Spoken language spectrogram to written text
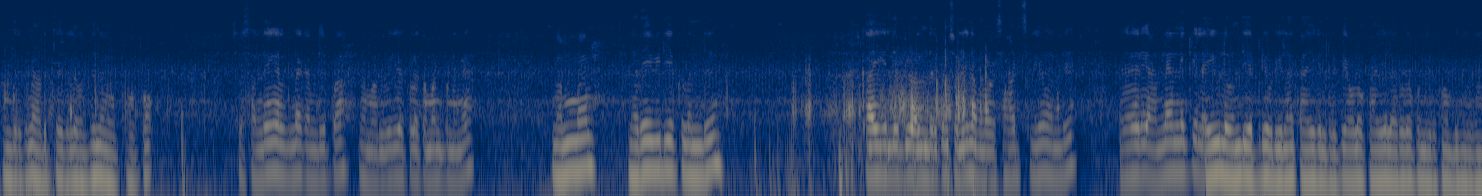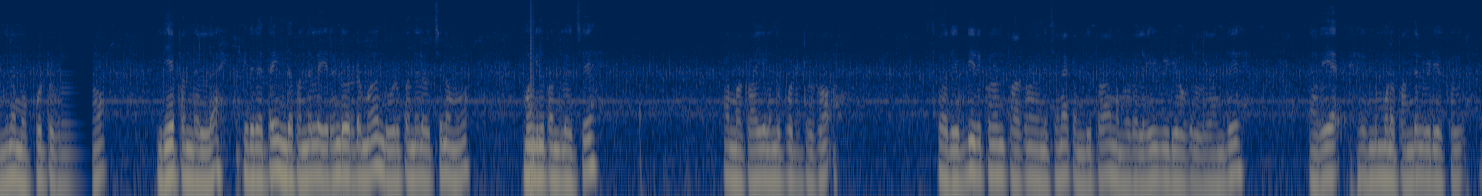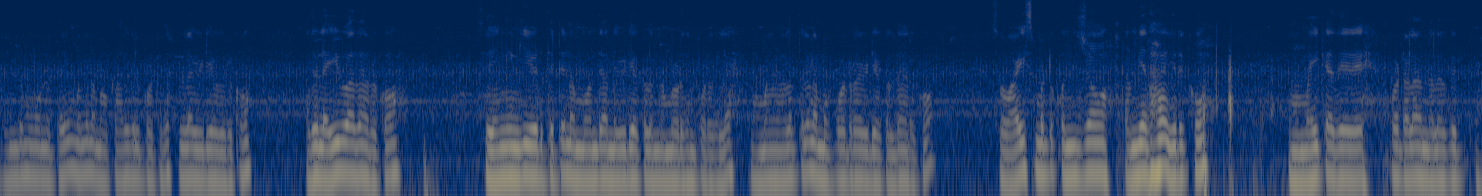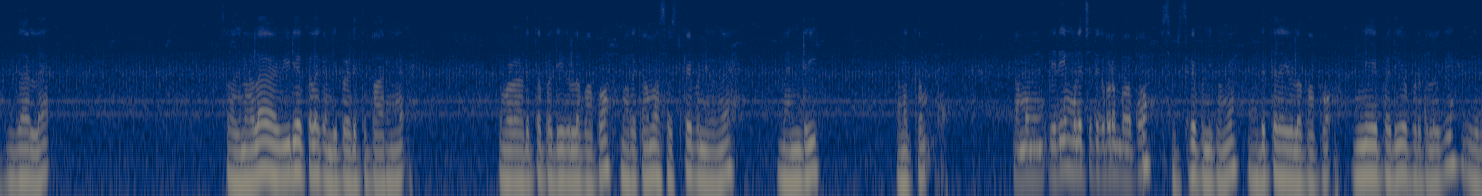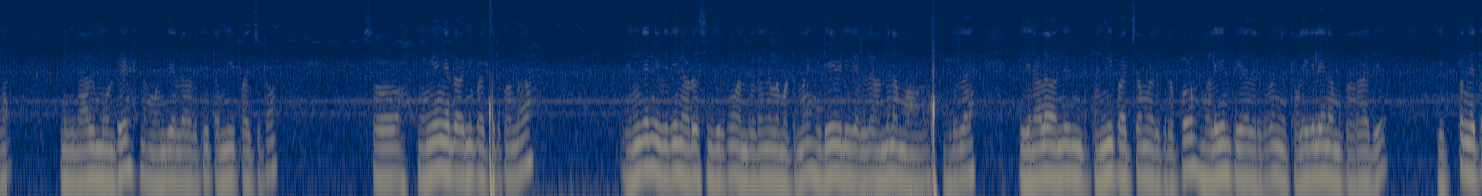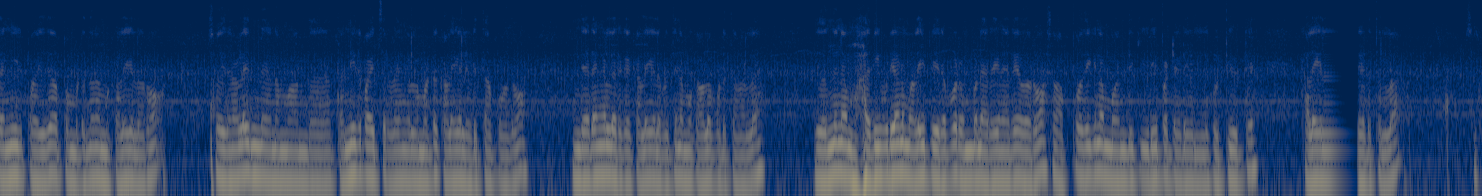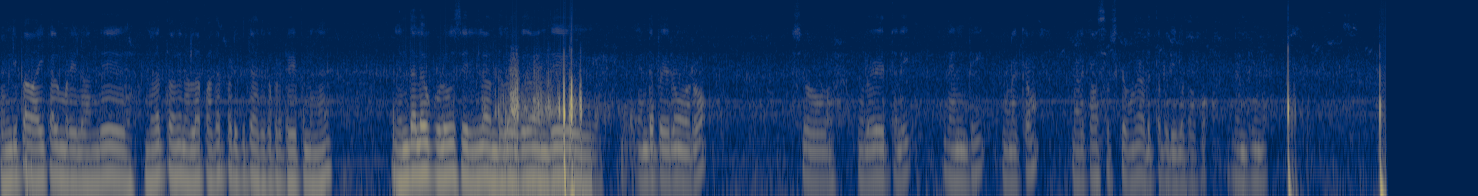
வந்திருக்குன்னு அடுத்த இதில் வந்து நம்ம பார்ப்போம். ஸோ சந்தேகங்கள் இருந்தால் கண்டிப்பாக நம்ம ஒரு வீடியோக்குள்ளே கமெண்ட் பண்ணுங்கள் நம்ம நிறைய வீடியோக்கள் வந்து காய்கறி எப்படி வளர்ந்துருக்குன்னு சொல்லி நம்மளோட ஷார்ட்ஸ்லேயும் வந்து அதே மாதிரி அன்னன்னைக்கு லைவில் வந்து எப்படி எப்படிலாம் காய்கள் இருக்குது எவ்வளோ காய்கள் அறுவடை பண்ணியிருக்கோம் அப்படிங்கிறது வந்து நம்ம போட்டுருக்கோம் இதே பந்தலில் கிட்டத்தட்ட இந்த பந்தலில் இரண்டு வருடமாக இந்த ஒரு பந்தலை வச்சு நம்ம மூங்கில் பந்தல் வச்சு நம்ம காய்கள் வந்து போட்டுட்ருக்கோம். ஸோ அது எப்படி இருக்கணும்னு பார்க்கணும்னு நினச்சேன்னா கண்டிப்பாக நம்மளோட லைவ் வீடியோக்களில் வந்து நிறைய ரெண்டு மூணு பந்தல் வீடியோக்கள் ரெண்டு மூணு டைம் வந்து நம்ம காய்கள் போட்டது ஃபுல்லாக வீடியோ இருக்கும். அதுவும் லைவாக தான் இருக்கும். ஸோ எங்கெங்கேயும் எடுத்துகிட்டு நம்ம வந்து அந்த வீடியோக்கள் வந்து நம்மளோடதுன்னு போடுறதில்ல. நம்ம நிலத்தில் நம்ம போடுற வீடியோக்கள் தான் இருக்கும். ஸோ வாய்ஸ் மட்டும் கொஞ்சம் கம்மியாக தான் இருக்கும். நம்ம மைக் அது போட்டாலும் அந்தளவுக்கு இதாக இல்லை. ஸோ அதனால் வீடியோக்களை கண்டிப்பாக எடுத்து பாருங்கள் நம்மளோட அடுத்த பதிவுகளில் பார்ப்போம். மறக்காமல் சப்ஸ்கிரைப் பண்ணிக்கோங்க. நன்றி. வணக்கம். நம்ம விதை முளைச்சதுக்கப்புறம் பார்ப்போம். சப்ஸ்கிரைப் பண்ணிக்கோங்க. அடுத்த லைவில் பார்ப்போம். இன்னைய பதிவை பொறுத்தளவுக்கு இதுதான். இன்றைக்கி நாள் மூன்று. நம்ம வந்து எல்லா இடத்தையும் தண்ணி பாய்ச்சிட்டோம். ஸோ எங்கெங்கே தண்ணி பாய்ச்சிருக்கோம்னா எங்கெங்கே விதை நடவு செஞ்சுருக்கோம் அந்த இடங்களில் மட்டும்தான். இடைவெளிகளில் வந்து நம்ம இடல இதனால் வந்து இந்த தண்ணி பாய்ச்சாமல் இருக்கிறப்போ மழையும் பெய்யாத இருக்கிறப்போ இங்கே களைகளே நமக்கு வராது. எப்போ இங்கே தண்ணீர் பாயுதோ அப்போ மட்டும்தான் நம்ம களைகள் வரும். ஸோ இதனால் இந்த நம்ம அந்த தண்ணீர் பாய்ச்சல் இடங்களில் மட்டும் களைகள் எடுத்தால் போதும். இந்த இடங்களில் இருக்க களைகளை பற்றி நம்ம கவலைப்பட தேவையில்ல இது வந்து நம்ம அதிகப்படியான மழை பெய்கிறப்போ ரொம்ப நிறைய நிறைய வரும். ஸோ அப்போதைக்கு நம்ம வந்து இடைப்பட்ட இடங்களில் கொத்தி விட்டு களைகள் எடுத்துடலாம். ஸோ கண்டிப்பாக வாய்க்கால் முறையில் வந்து நிலத்தை வந்து நல்லா பதப்படுத்திட்டு அதுக்கப்புறம் ட்ரை பண்ணுங்கள் எந்த அளவுக்கு உழவு செய்கிறீங்களோ அந்த அளவுக்கு தான் வந்து எந்த பயிரும் வரும். ஸோ உழவே தலை நன்றி வணக்கம். மறக்காமல் சப்ஸ்கிரைப் பண்ணுங்கள் அடுத்த பதிவில் பார்ப்போம். நன்றிங்க.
